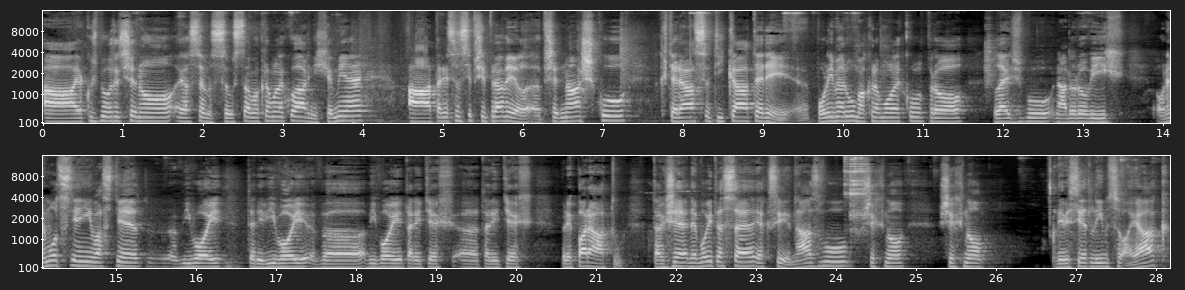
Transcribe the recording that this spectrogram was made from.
A jak už bylo řečeno, já jsem z Ústavu makromolekulární chemie a tady jsem si připravil eh, přednášku, která se týká tedy polymerů makromolekul pro léčbu nádorových onemocnění, vlastně vývoj, tedy vývoj, v, vývoj tady těch, tady těch preparátů. Takže nebojte se, jak si názvu, všechno, všechno vysvětlím, co a jak.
